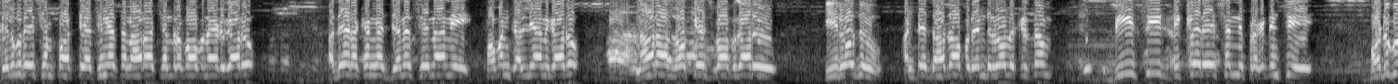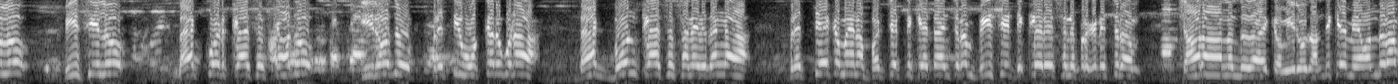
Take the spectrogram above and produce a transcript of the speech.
తెలుగుదేశం పార్టీ అధినేత నారా చంద్రబాబు నాయుడు గారు అదే రకంగా జనసేనాని పవన్ కళ్యాణ్ గారు నారా లోకేష్ బాబు గారు ఈ రోజు అంటే దాదాపు రెండు రోజుల క్రితం బీసీ డిక్లరేషన్ని ప్రకటించి బడుగులు బీసీలు బ్యాక్వర్డ్ క్లాసెస్ కాదు ఈ రోజు ప్రతి ఒక్కరు కూడా బ్యాక్ బోన్ క్లాసెస్ అనే విధంగా ప్రత్యేకమైన బడ్జెట్ని కేటాయించడం బీసీ డిక్లరేషన్ని ప్రకటించడం చాలా ఆనందదాయకం. ఈ రోజు అందుకే మేమందరం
